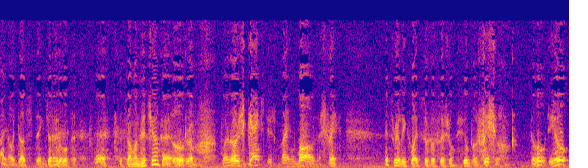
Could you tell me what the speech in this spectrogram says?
I know it does sting just a little bit. Did someone hit you? Hoodlum. One of those gangsters playing ball in the street. It's really quite superficial. Superficial? To who? To you?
